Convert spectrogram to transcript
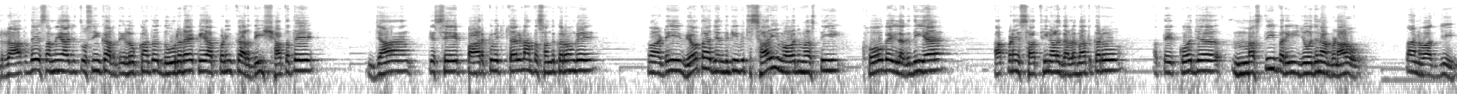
ਰਾਤ ਦੇ ਸਮੇਂ ਅੱਜ ਤੁਸੀਂ ਘਰ ਦੇ ਲੋਕਾਂ ਤੋਂ ਦੂਰ ਰਹਿ ਕੇ ਆਪਣੀ ਘਰ ਦੀ ਛੱਤ ਤੇ ਜਾਂ ਕਿਸੇ ਪਾਰਕ ਵਿੱਚ ਟਹਿਲਣਾ ਪਸੰਦ ਕਰੋਗੇ, ਤੁਹਾਡੀ ਵਿਆਹਤਾ ਜ਼ਿੰਦਗੀ ਵਿੱਚ ਸਾਰੀ ਮौज ਮਸਤੀ ਖੋ ਗਈ ਲੱਗਦੀ ਹੈ। ਆਪਣੇ ਸਾਥੀ ਨਾਲ ਗੱਲਬਾਤ ਕਰੋ ਅਤੇ ਕੁਝ ਮਸਤੀ ਭਰੀ ਯੋਜਨਾ ਬਣਾਓ। ਧੰਨਵਾਦ ਜੀ।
